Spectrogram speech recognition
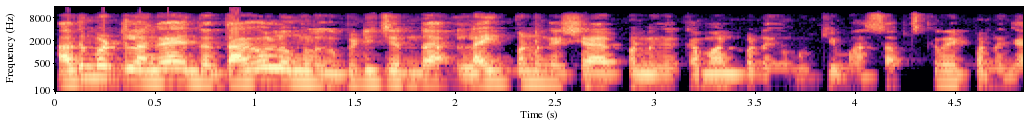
அது மட்டும் இல்லங்க இந்த தகவல் உங்களுக்கு பிடிச்சிருந்தா லைக் பண்ணுங்க ஷேர் பண்ணுங்க கமெண்ட் பண்ணுங்க முக்கியமா சப்ஸ்கிரைப் பண்ணுங்க.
